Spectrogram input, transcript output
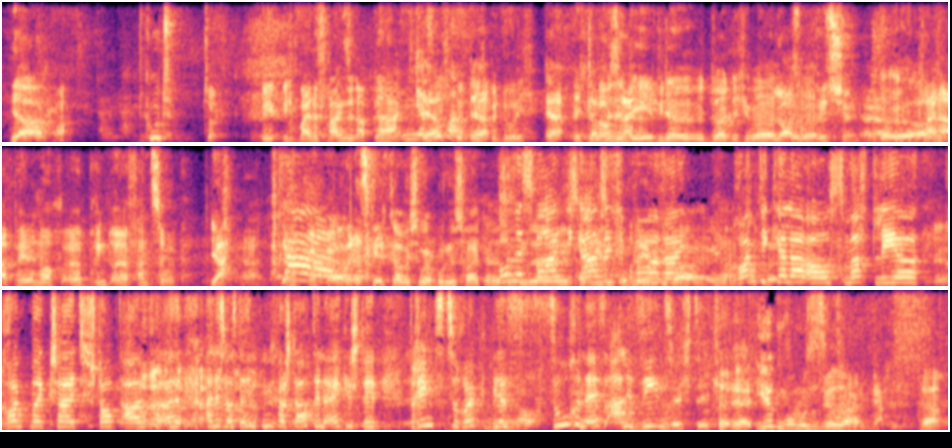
Ja, gut. Ich, meine Fragen sind abgehakt. Ja, ja, ich, bin, ich, bin, durch. Ja, ich glaube, wir sind kleine, eh wieder äh, deutlich über. Ja, so ein bisschen. Ja, ja. Kleiner Appell noch: äh, bringt euer Pfand zurück. Ja. ja. ja. Aber das gilt, glaube ich, sogar bundesweit. Ne? Bundesweit, ist ein, egal welche Brauerei. Überall, ne? Räumt die Keller aus, macht leer, ja. räumt mal gescheit, staubt auf. alles, was da hinten verstaubt in der Ecke steht, bringt's zurück. Wir genau. suchen es alle sehnsüchtig. Ja, irgendwo muss es ja sein. Ja. ja.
